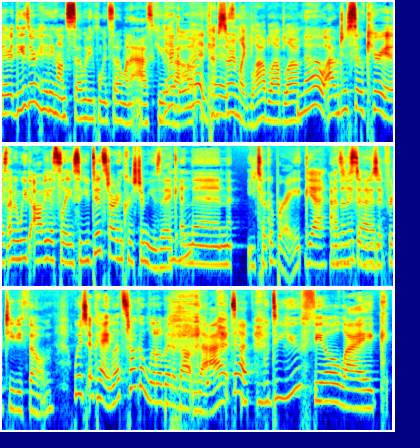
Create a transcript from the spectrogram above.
there. These are hitting on so many points that I want to ask you yeah, about. go ahead. I'm sorry, I'm like blah blah blah. No, I'm just so curious. I mean, we obviously. So you did start in Christian music, and then you took a break. Mm-hmm. Yeah, and then you I did music for TV film. Which okay, let's talk a little bit about that. Yeah. Do you feel like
